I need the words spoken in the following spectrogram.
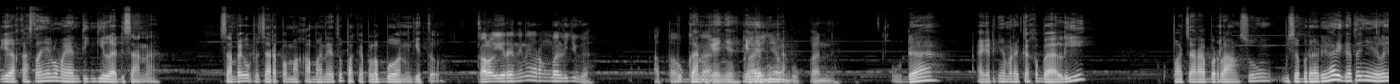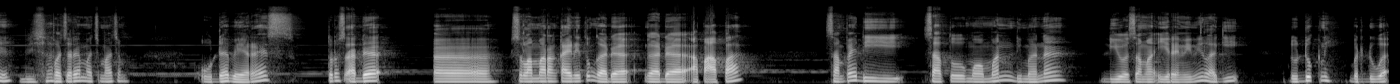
ya kastanya lumayan tinggi lah di sana. Sampai upacara pemakamannya itu pakai pelebon gitu. Kalau Iren ini orang Bali juga? Atau bukan, kayaknya, kayaknya, Kayaknya bukan. bukan deh. Udah, akhirnya mereka ke Bali. Upacara berlangsung bisa berhari-hari katanya ya, ya. Bisa. Upacaranya macam-macam. Udah beres, terus ada eh selama rangkaian itu nggak ada nggak ada apa-apa sampai di satu momen di mana Dio sama Iren ini lagi duduk nih berdua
